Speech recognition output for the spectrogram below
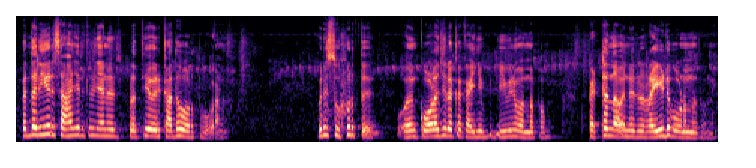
അപ്പോൾ എന്തായാലും ഈ ഒരു സാഹചര്യത്തിൽ ഞാനൊരു പ്രത്യേക ഒരു കഥ ഓർത്തു പോവുകയാണ്. ഒരു സുഹൃത്ത് കോളേജിലൊക്കെ കഴിഞ്ഞ് ലീവിന് വന്നപ്പം പെട്ടെന്ന് അവനൊരു റൈഡ് പോകണമെന്ന് തോന്നി.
